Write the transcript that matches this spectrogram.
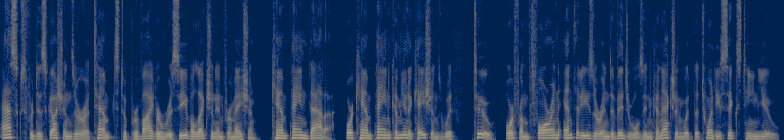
asks for discussions or attempts to provide or receive election information, campaign data, or campaign communications with, to, or from foreign entities or individuals in connection with the 2016 U.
